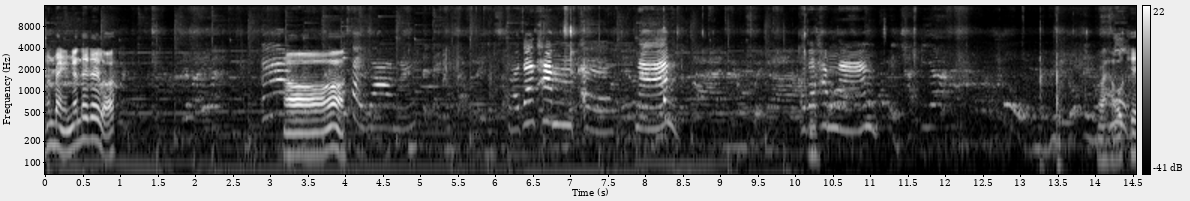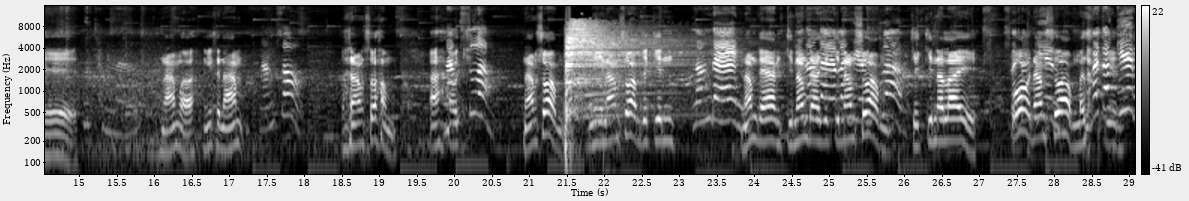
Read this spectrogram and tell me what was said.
มันแบ่งอย่างนั้นได้ด้วยเหรอ อ๋อ ไม่ใส่ยานะเราจะทำเอ่อน้ำเราจะทำน้อะโอเคำนี่ทำน้น้ำเหรอนี่คือน้ำ น้ำส้มำ น้ำส้ม อะโอเค น้ำส้วมน้ำส้ม มีน้ำส้มจะกินน้ำแดง น้ำแดงกินน้ำแดงน้ำแดงจะกินน้ำส้มไม่กินน้ำส้มจะกินอะไรไม่โอ้ต้องกินน้ำส้มไม่ต้องไม่ต้องกินกิน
